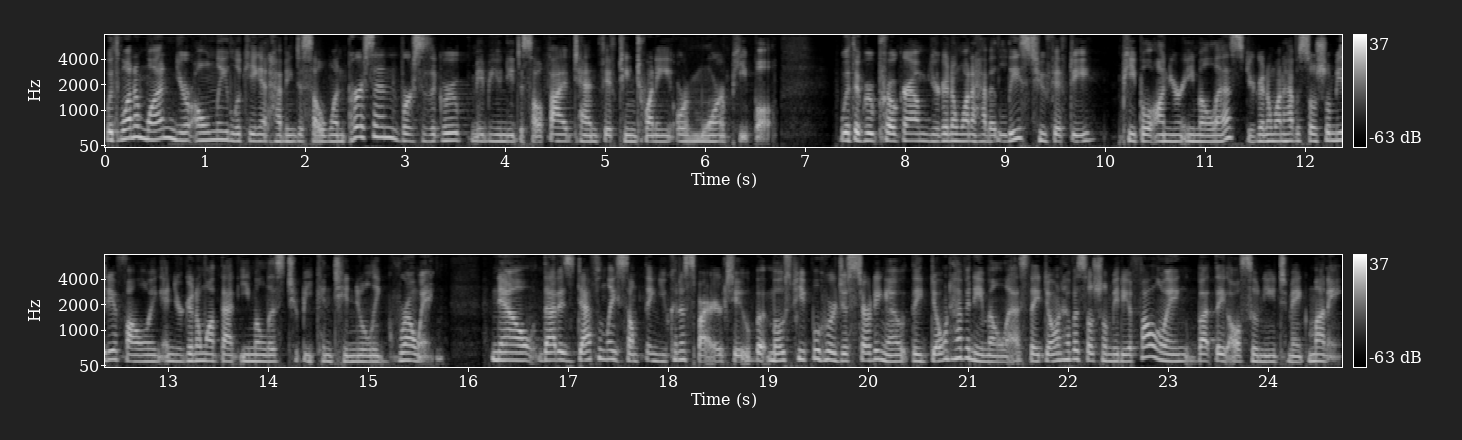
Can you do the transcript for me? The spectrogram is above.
With one on one, you're only looking at having to sell one person versus a group. Maybe you need to sell 5, 10, 15, 20 or more people. With a group program, you're going to want to have at least 250 people on your email list. You're going to want to have a social media following and you're going to want that email list to be continually growing. Now, that is definitely something you can aspire to, but most people who are just starting out, they don't have an email list, they don't have a social media following, but they also need to make money.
